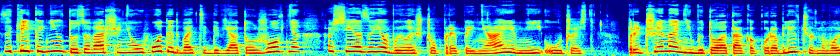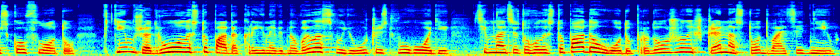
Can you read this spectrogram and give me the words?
За кілька днів до завершення угоди, 29 жовтня, Росія заявила, що припиняє в ній участь. Причина, нібито атака кораблів Чорноморського флоту. Втім, вже 2 листопада країна відновила свою участь в угоді. 17 листопада угоду продовжили ще на 120 днів.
